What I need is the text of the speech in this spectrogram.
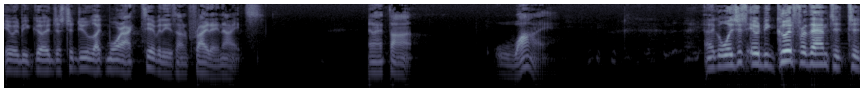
it would be good just to do like more activities on Friday nights. And I thought, why? And I go, well, it's just, it would be good for them to, to,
